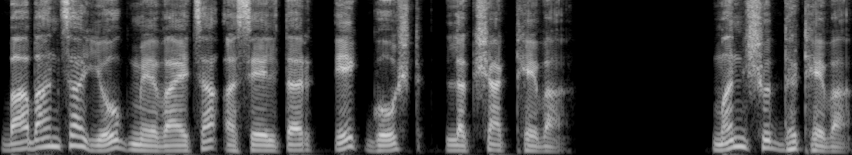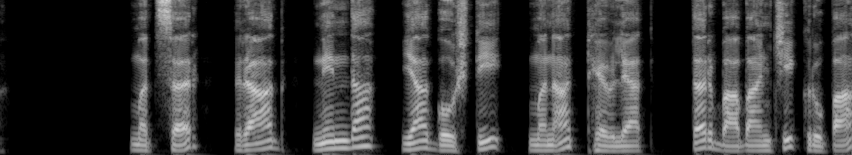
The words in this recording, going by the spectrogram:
बाबांचा योग मिळवायचा असेल तर एक गोष्ट लक्षात ठेवा. मन शुद्ध ठेवा. मत्सर राग निंदा या गोष्टी मनात ठेवल्यात तर बाबांची कृपा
